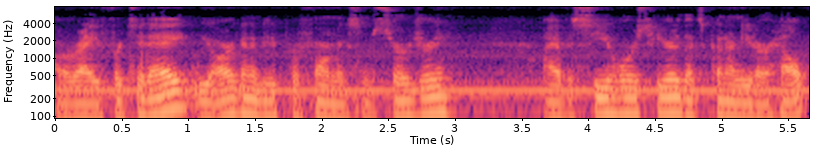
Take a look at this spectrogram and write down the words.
All right, for today, we are gonna be performing some surgery. I have a seahorse here that's gonna need our help.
